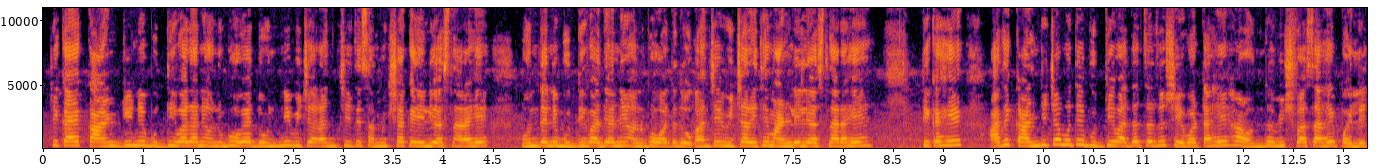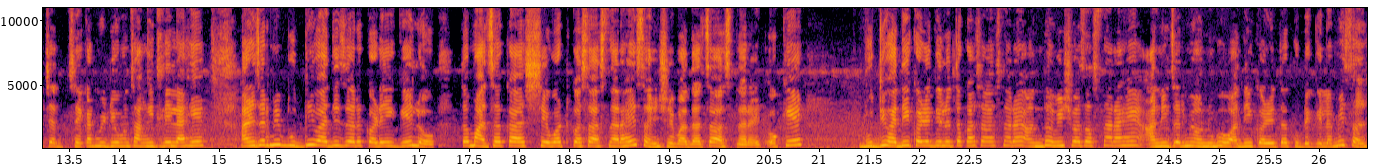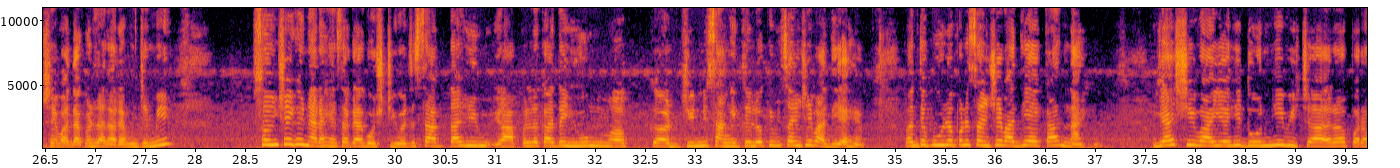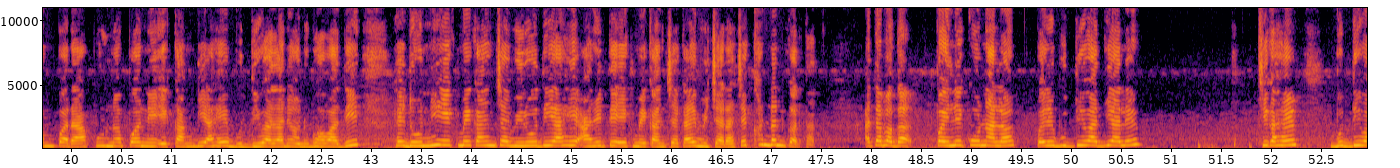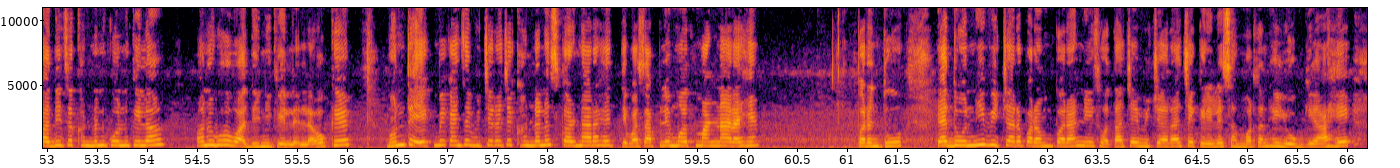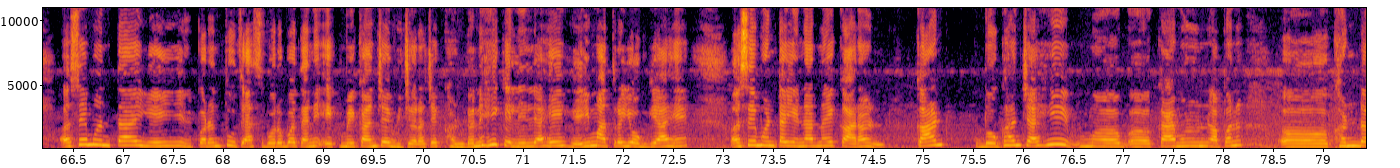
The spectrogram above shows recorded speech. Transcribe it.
ठीक आहे कांजीने बुद्धिवाद आणि अनुभव या दोन्ही विचारांची ते समीक्षा केलेली असणार आहे. म्हणून त्यांनी बुद्धिवादी आणि अनुभवाद या दोघांचे विचार इथे मांडलेले असणार आहे. ठीक आहे. आता कांजीच्या मते बुद्धिवादाचा जो शेवट आहे हा अंधविश्वास आहे. पहिलेच्या सेकंड व्हिडिओमध्ये सांगितलेला आहे. आणि जर मी बुद्धिवादी जर कडे गेलो तर माझं का शेवट कसं असणार आहे? संशयवादाचा असणार आहे. ओके? बुद्धिवादीकडे गेलो तर कसं असणार आहे? अंधविश्वास असणार आहे. आणि जर मी अनुभववादीकडे तर कुठे गेलं? मी संशयवादाकडे जाणार आहे. म्हणजे मी संशय घेणार आहे सगळ्या गोष्टीवर. जसं आता ह्यूम आपलं काय तर ह्यूम जींनी सांगितलेलं की मी संशयवादी आहे. पण ते पूर्णपणे संशयवादी आहे का? नाही. याशिवाय ही दोन्ही विचार परंपरा पूर्णपणे एकांगी आहे बुद्धिवाद आणि अनुभववादी. हे दोन्ही एकमेकांच्या विरोधी आहे आणि ते एकमेकांच्या काय विचाराचे खंडन करतात. आता बघा पहिले कोण आलं? पहिले बुद्धिवादी आले. ठीक आहे? बुद्धिवादीचं खंडन कोण केलं? अनुभववादीने केलेला ओके? म्हणून ते एकमेकांच्या विचाराचे खंडनच करणार आहेत तेव्हाच आपले मत मांडणार आहे. परंतु या दोन्ही विचार परंपरांनी स्वतःच्या विचाराचे केलेले समर्थन हे योग्य आहे असे म्हणता येईल. परंतु त्याचबरोबर त्याने एकमेकांच्या विचाराचे खंडनही केलेले आहे हेही मात्र योग्य आहे असे म्हणता येणार नाही. कारण कांट दोघांच्याही म काय म्हणून आपण खंड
